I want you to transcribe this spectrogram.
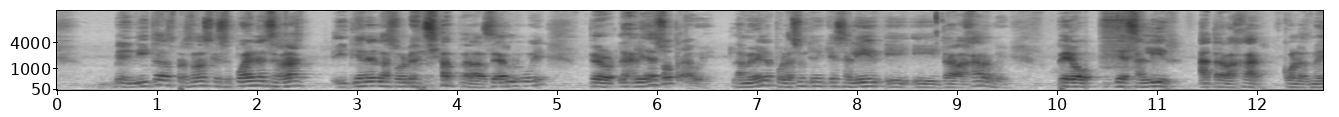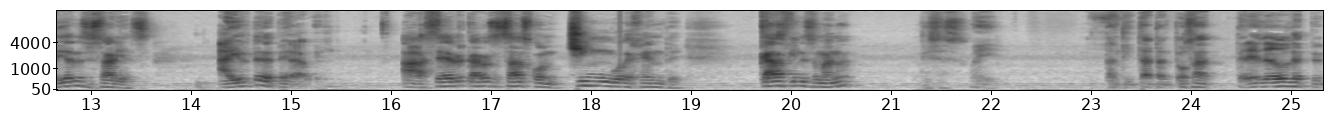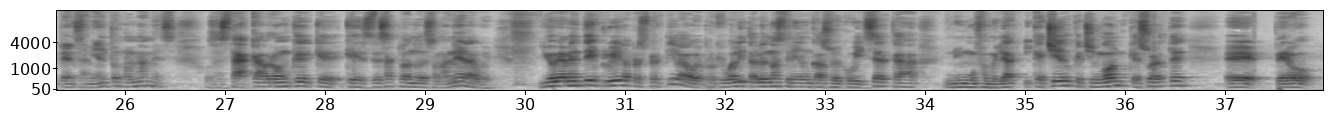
Benditas las personas que se pueden encerrar y tienen la solvencia para hacerlo, güey. Pero la realidad es otra, güey. La mayoría de la población tiene que salir y, y trabajar, güey. Pero de salir a trabajar con las medidas necesarias, a irte de peda, güey. A hacer cargas asadas con chingo de gente cada fin de semana, dices, güey, tantita, o sea, tres dedos de pensamiento, no mames. O sea, está cabrón que, que, que estés actuando de esa manera, güey. Y obviamente incluye la perspectiva, güey, porque igual y tal vez no has tenido un caso de COVID cerca, ningún familiar. Y qué chido, qué chingón, qué suerte. Eh, pero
